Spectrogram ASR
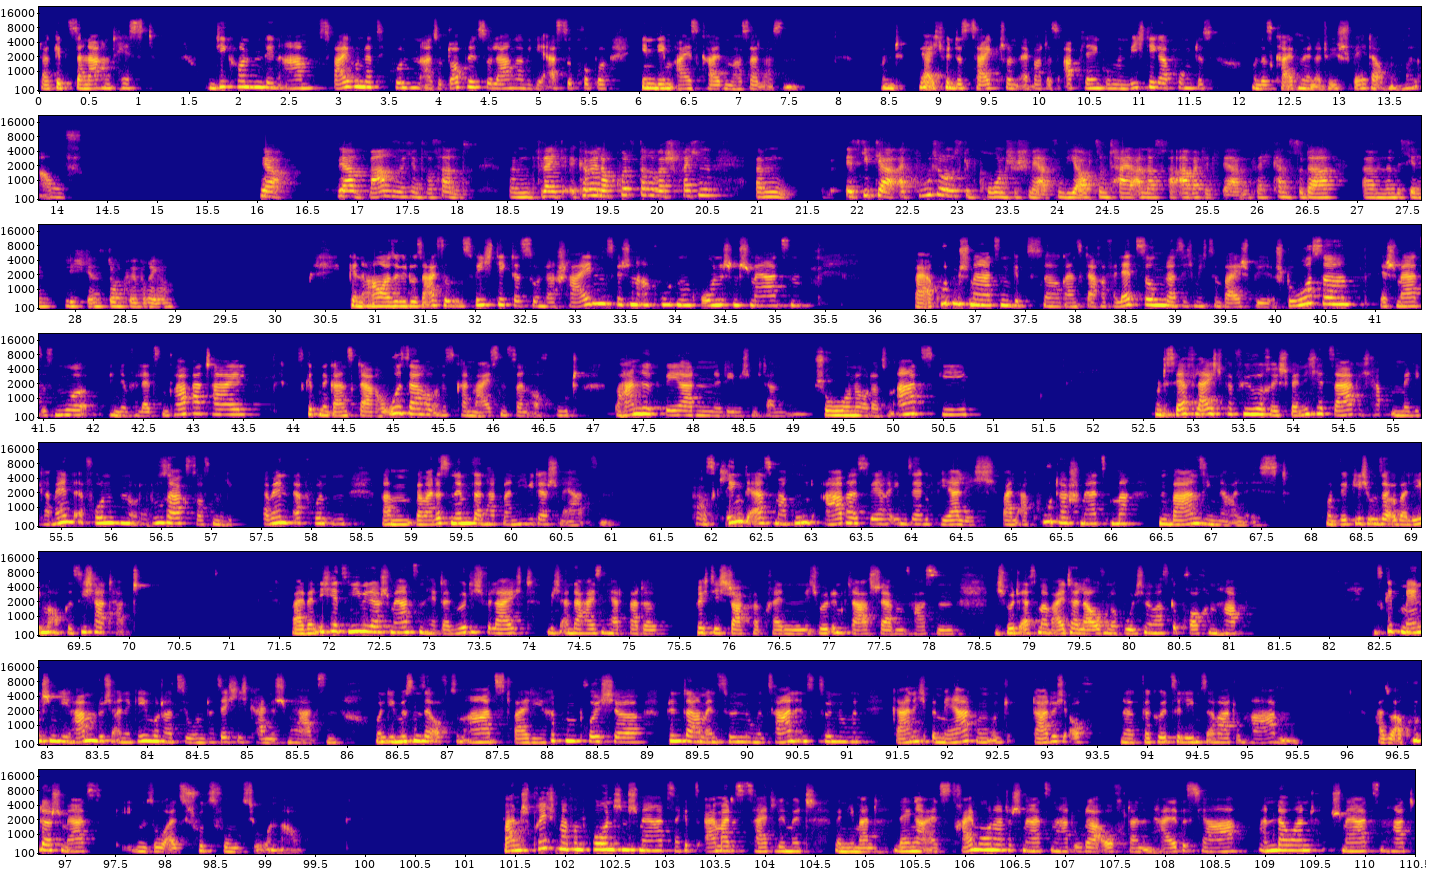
Da gibt es danach einen Test. Und die konnten den Arm 200 Sekunden, also doppelt so lange wie die erste Gruppe, in dem eiskalten Wasser lassen. Und ja, ich finde, das zeigt schon einfach, dass Ablenkung ein wichtiger Punkt ist. Und das greifen wir natürlich später auch nochmal auf. Ja, ja, wahnsinnig interessant. Ähm, vielleicht können wir noch kurz darüber sprechen, ähm, es gibt ja akute und es gibt chronische Schmerzen, die auch zum Teil anders verarbeitet werden. Vielleicht kannst du da ähm, ein bisschen Licht ins Dunkel bringen. Genau, also wie du sagst, es ist wichtig, das zu unterscheiden zwischen akuten und chronischen Schmerzen. Bei akuten Schmerzen gibt es eine ganz klare Verletzung, dass ich mich zum Beispiel stoße. Der Schmerz ist nur in dem verletzten Körperteil. Es gibt eine ganz klare Ursache und es kann meistens dann auch gut behandelt werden, indem ich mich dann schone oder zum Arzt gehe. Und es wäre vielleicht verführerisch, wenn ich jetzt sage, ich habe ein Medikament erfunden oder du sagst, du hast ein Medikament erfunden. Ähm, wenn man das nimmt, dann hat man nie wieder Schmerzen. Das klingt erstmal gut, aber es wäre eben sehr gefährlich, weil akuter Schmerz immer ein Warnsignal ist und wirklich unser Überleben auch gesichert hat. Weil wenn ich jetzt nie wieder Schmerzen hätte, dann würde ich vielleicht mich an der heißen Herdplatte richtig stark verbrennen. Ich würde in Glasscherben fassen. Ich würde erstmal weiterlaufen, obwohl ich mir was gebrochen habe. Es gibt Menschen, die haben durch eine Genmutation tatsächlich keine Schmerzen und die müssen sehr oft zum Arzt, weil die Rippenbrüche, Blinddarmentzündungen, Zahnentzündungen gar nicht bemerken und dadurch auch eine verkürzte Lebenserwartung haben. Also akuter Schmerz ebenso als Schutzfunktion auch. Wann spricht man von chronischen Schmerz? Da gibt es einmal das Zeitlimit, wenn jemand länger als drei Monate Schmerzen hat oder auch dann ein halbes Jahr andauernd Schmerzen hat.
